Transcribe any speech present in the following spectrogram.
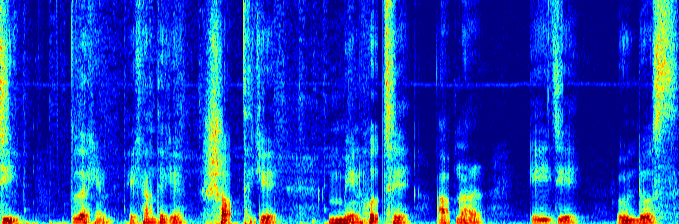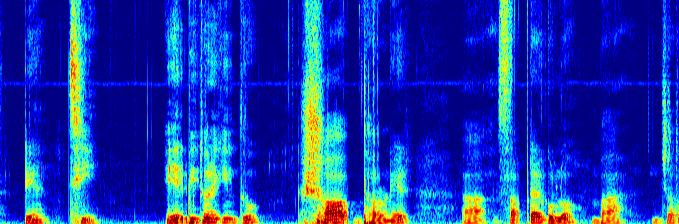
জি তো দেখেন, এখান থেকে সব থেকে মেন হচ্ছে আপনার এই যে উইন্ডোজ টেন সি এর ভিতরে কিন্তু সব ধরনের সফটওয়্যারগুলো বা যত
